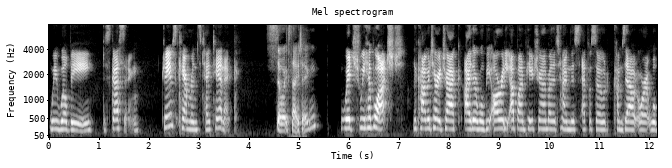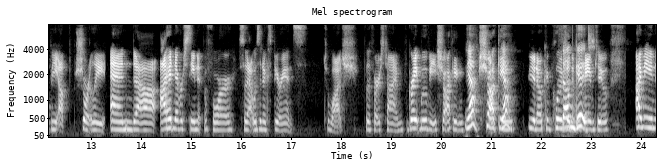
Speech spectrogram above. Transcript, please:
we will be discussing James Cameron's Titanic. So exciting. Which we have watched. The commentary track either will be already up on Patreon by the time this episode comes out or it will be up shortly. And uh, I had never seen it before, so that was an experience to watch for the first time. Great movie, shocking. Yeah. Shocking, yeah. you know, conclusion Felt that good. we came to. I mean,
